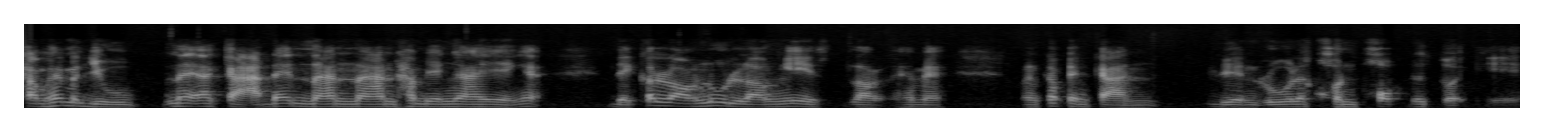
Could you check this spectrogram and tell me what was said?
ทำให้มันอยู่ในอากาศได้นานๆทำยังไงอย่างเงี้ย เด็กก็ลองนู่นลองนี่ลองใช่ไหมมันก็เป็นการเรียนรู้และค้นพบด้วยตัวเอง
